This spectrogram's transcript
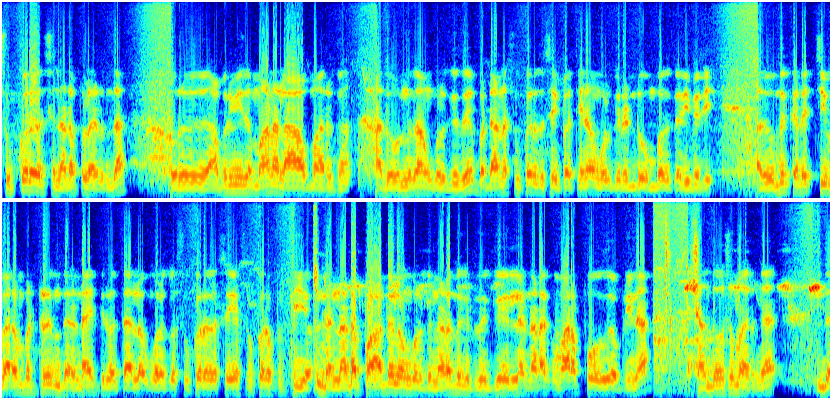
சுக்கரதசை நடப்புல இருந்தால் ஒரு அபரிவிதமான லாபமா இருக்கும். அது ஒன்று தான் உங்களுக்கு இது. பட் ஆனால் சுக்கரதசை பார்த்தீங்கன்னா உங்களுக்கு ரெண்டு ஒன்பது அதிபதி. அது வந்து கிடைச்சி வரம்பெற்று இந்த ரெண்டாயிரத்தி இருபத்தாறில் உங்களுக்கு சுக்கரதசையோ சுக்கர புத்தியோ இந்த நடப்பு ஆண்டில் உங்களுக்கு நடந்துக்கிட்டு இருக்கு. இல்லை நடக்க வரப்போகுது அப்படின்னா சந்தோஷமாக இருங்க. இந்த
